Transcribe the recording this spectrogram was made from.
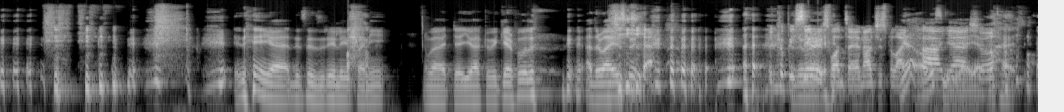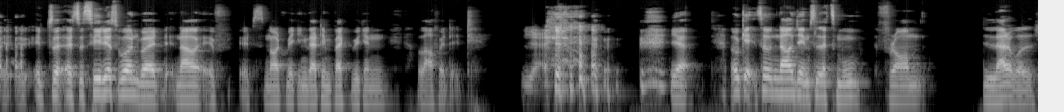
yeah, this is really funny but uh, you have to be careful. Otherwise yeah. It could be serious one day and i'll just be like yeah, ah, yeah, yeah, sure. it, it's a it's a serious one but now if it's not making that impact we can laugh at it. Yeah. Yeah. Okay so now james let's move from laravel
